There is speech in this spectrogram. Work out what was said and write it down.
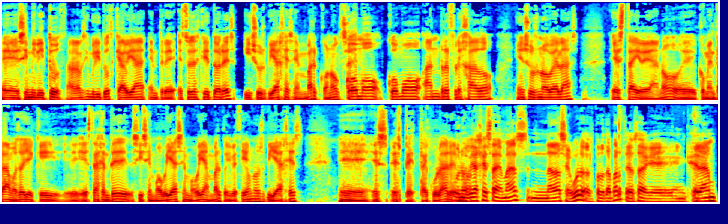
eh, similitud, la gran similitud que había entre estos escritores y sus viajes en barco, ¿no? Cómo, cómo han reflejado en sus novelas esta idea, ¿no? Eh, comentábamos, oye, que esta gente si se movía, se movía en barco y decía unos viajes eh, es, espectaculares, Unos ¿no? viajes, además, nada seguros, por otra parte. O sea, que, que eran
